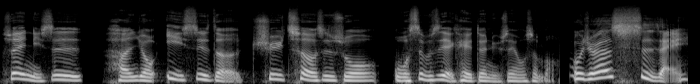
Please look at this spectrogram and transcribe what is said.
所以你是很有意识的去测试，说我是不是也可以对女生有什么？我觉得是诶、欸，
